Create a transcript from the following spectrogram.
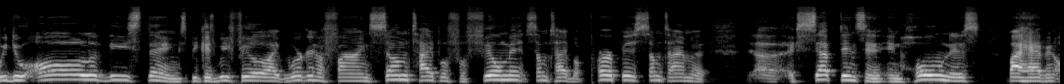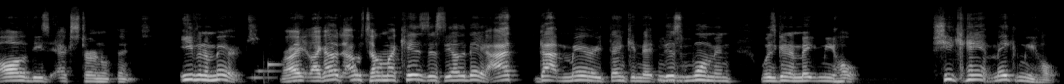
We do all of these things because we feel like we're going to find some type of fulfillment, some type of purpose, some type of uh, acceptance and, and wholeness by having all of these external things, even a marriage, right? Like I, I was telling my kids this the other day. I got married thinking that this Mhm. woman was going to make me whole. She can't make me whole.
